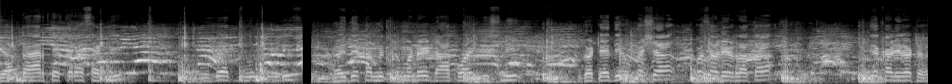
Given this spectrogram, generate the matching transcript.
या आता आरत्या करासाठी उद्या घेऊन देखा मित्रमंडळी ढाक वाजलीसनी गट्या देव कशा बसाडेल राहता. देखाडेल ठेव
